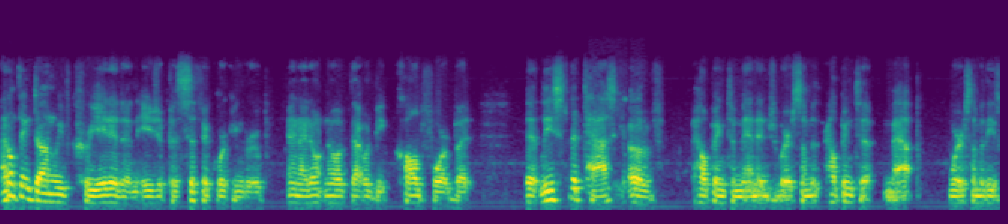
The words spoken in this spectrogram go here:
I don't think, Don, we've created an Asia Pacific working group. And I don't know if that would be called for, but at least the task of helping to manage where some helping to map where some of these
